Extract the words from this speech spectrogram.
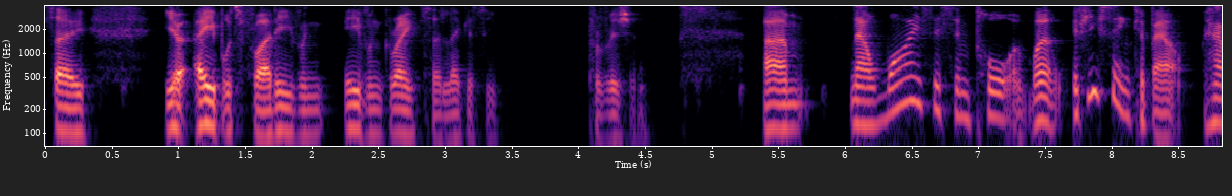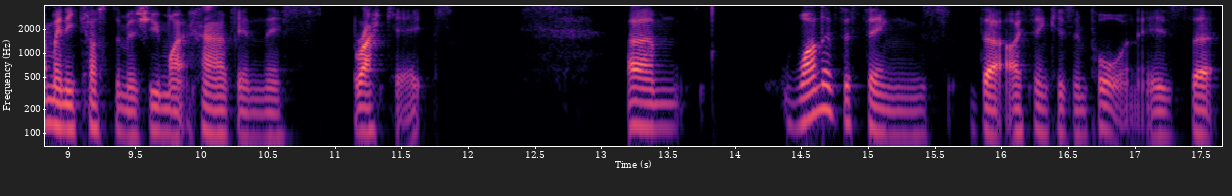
So you're able to provide even even greater legacy provision. Um, now, why is this important? Well, if you think about how many customers you might have in this bracket, um, one of the things that I think is important is that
